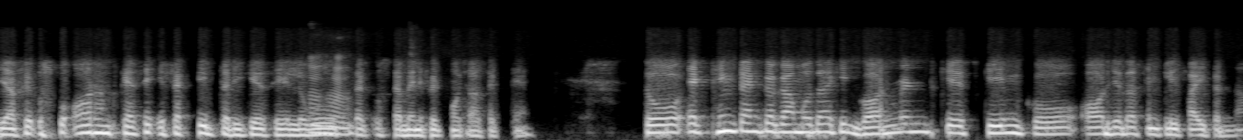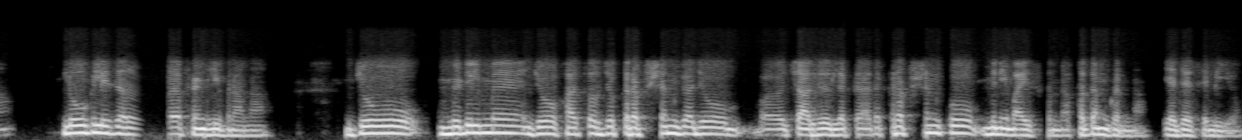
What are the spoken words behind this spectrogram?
या फिर उसको और हम कैसे इफ़ेक्टिव तरीके से लोगों तक उसका बेनिफिट पहुँचा सकते हैं। तो एक थिंक टैंक का काम होता है कि गवर्नमेंट के स्कीम को और ज़्यादा सिंप्लीफाई करना लोगों के लिए ज़्यादा फ्रेंडली बनाना। जो मिडिल में जो खासतौर जो करप्शन का जो चार्जेस लगता है करप्शन को मिनिमाइज करना खत्म करना या जैसे भी हो।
